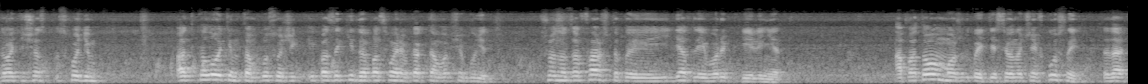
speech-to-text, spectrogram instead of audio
Давайте сейчас сходим, отколотим там кусочек и позакидываем, посмотрим, как там вообще будет. Что оно за фарш такой, едят ли его рыбки или нет. А потом, может быть, если он очень вкусный, тогда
